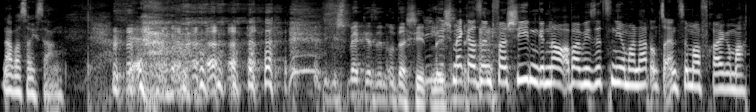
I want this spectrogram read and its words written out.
na, was soll ich sagen? Die Geschmäcker sind unterschiedlich. Die Geschmäcker sind verschieden, genau. Aber wir sitzen hier, man hat uns ein Zimmer freigemacht.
